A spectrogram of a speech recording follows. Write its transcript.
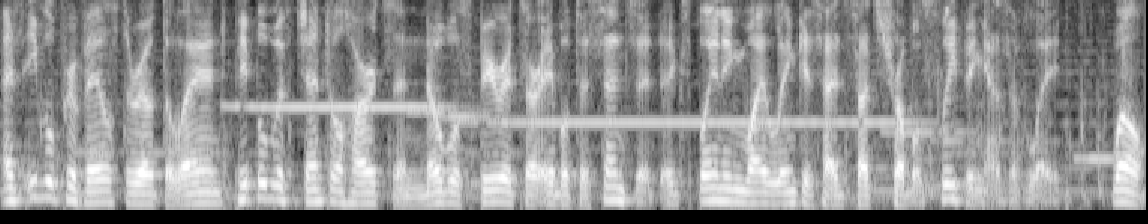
As evil prevails throughout the land, people with gentle hearts and noble spirits are able to sense it, explaining why Link has had such trouble sleeping as of late. Well,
